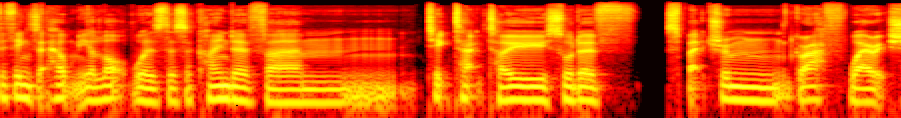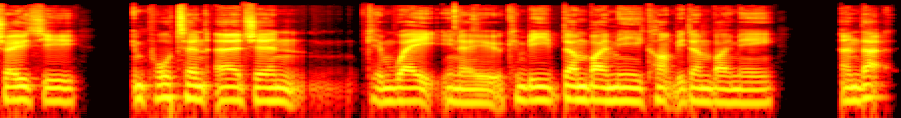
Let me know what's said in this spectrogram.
the things that helped me a lot was there's a kind of um, tic tac toe sort of spectrum graph where it shows you important, urgent, can wait, you know, can be done by me, can't be done by me. And that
